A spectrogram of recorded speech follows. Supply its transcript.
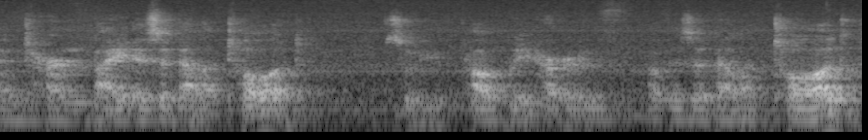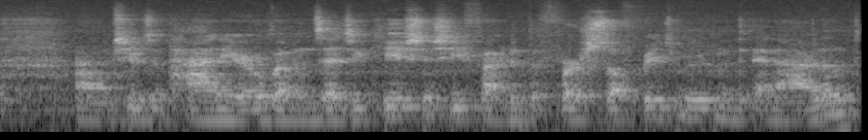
in turn by Isabella Tod. So you've probably heard of, of Isabella Tod. Um, she was a pioneer of women's education. She founded the first suffrage movement in Ireland.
